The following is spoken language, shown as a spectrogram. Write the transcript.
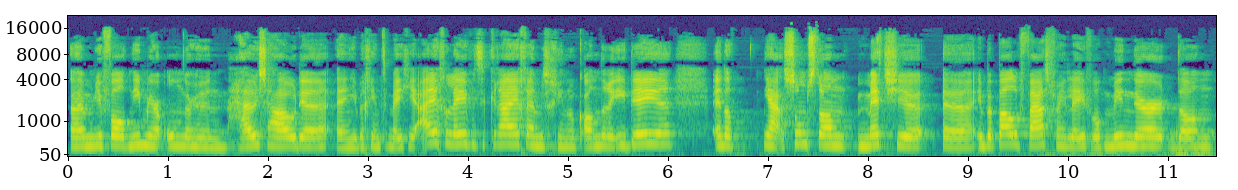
um, je valt niet meer onder hun huishouden. En je begint een beetje je eigen leven te krijgen en misschien ook andere ideeën. En dat, ja, soms dan match je uh, in bepaalde fases van je leven wat minder dan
